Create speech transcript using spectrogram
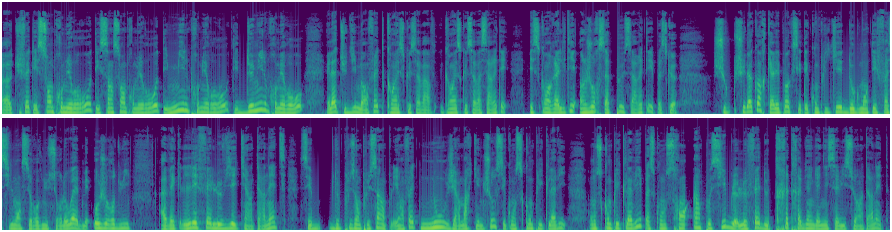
Euh, tu fais tes 100 premiers euros, tes 500 premiers euros, tes 1000 premiers euros, tes 2000 premiers euros, et là tu te dis mais en fait quand est-ce que ça va, quand est-ce que ça va s'arrêter? Est-ce qu'en réalité un jour ça peut s'arrêter? Parce que je, suis d'accord qu'à l'époque c'était compliqué d'augmenter facilement ses revenus sur le web, mais aujourd'hui, avec l'effet levier qui est Internet, c'est de plus en plus simple. Et en fait, nous, j'ai remarqué une chose, c'est qu'on se complique la vie. On se complique la vie parce qu'on se rend impossible le fait de très très bien gagner sa vie sur Internet.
